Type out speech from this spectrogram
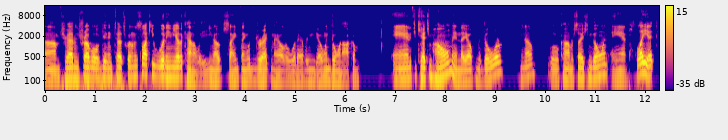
Um, if you're having trouble getting in touch with them, it's like you would any other kind of lead, you know, same thing with the direct mail or whatever, you can go and door knock them. And if you catch them home and they open the door, you know, little conversation going and play it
